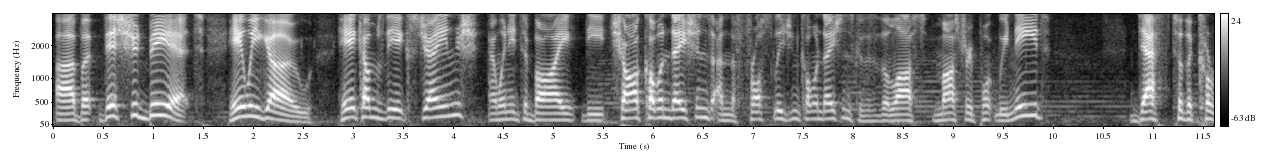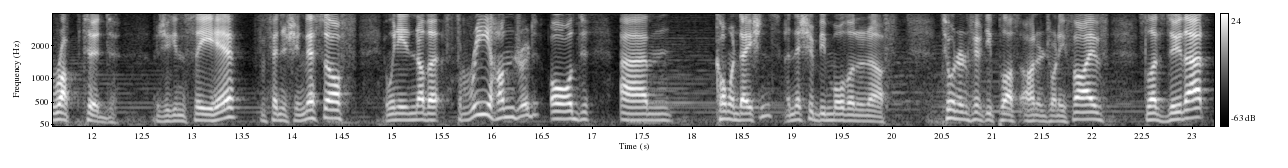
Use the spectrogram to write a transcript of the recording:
Uh, but this should be it. Here we go. Here comes the exchange, and we need to buy the Charr commendations and the Frost Legion commendations, because this is the last mastery point we need. Death to the Corrupted, as you can see here, for finishing this off. And we need another 300 odd um, commendations, and this should be more than enough. 250 plus 125. So let's do that.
